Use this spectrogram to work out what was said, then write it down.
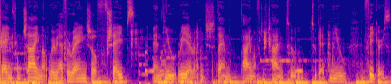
game from China where you have a range of shapes and you rearrange them time after time to, to get new figures.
